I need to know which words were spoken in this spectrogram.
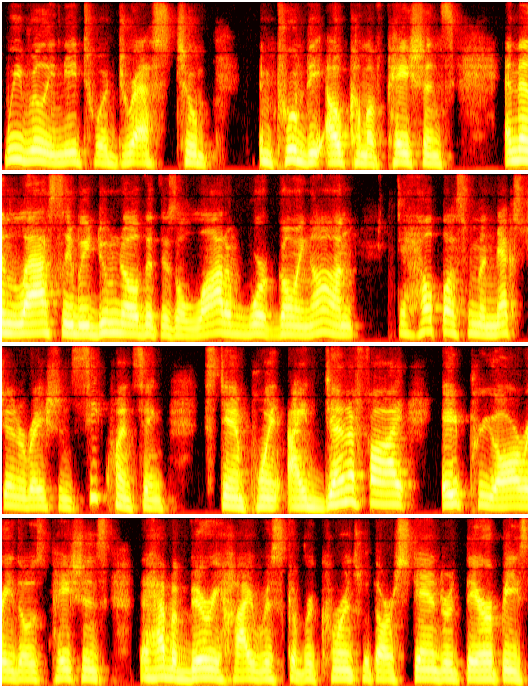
we really need to address to improve the outcome of patients. And then lastly, we do know that there's a lot of work going on to help us from a next generation sequencing standpoint identify a priori those patients that have a very high risk of recurrence with our standard therapies.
